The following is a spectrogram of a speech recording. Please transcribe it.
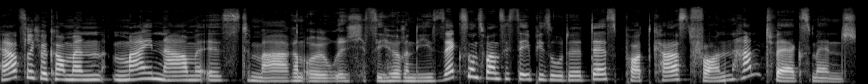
Herzlich willkommen, mein Name ist Maren Ulbrich. Sie hören die 26. Episode des Podcasts von Handwerksmensch.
